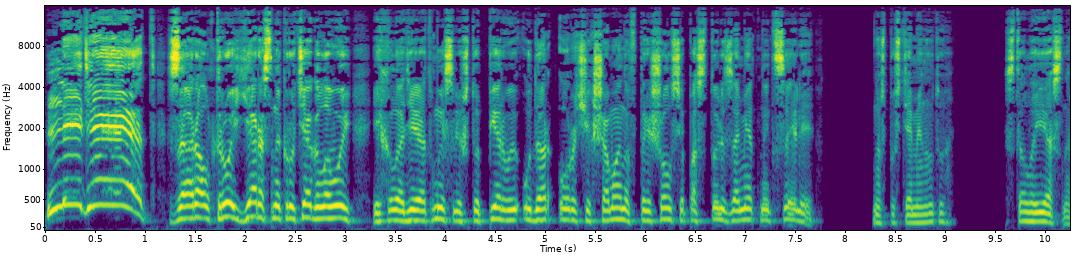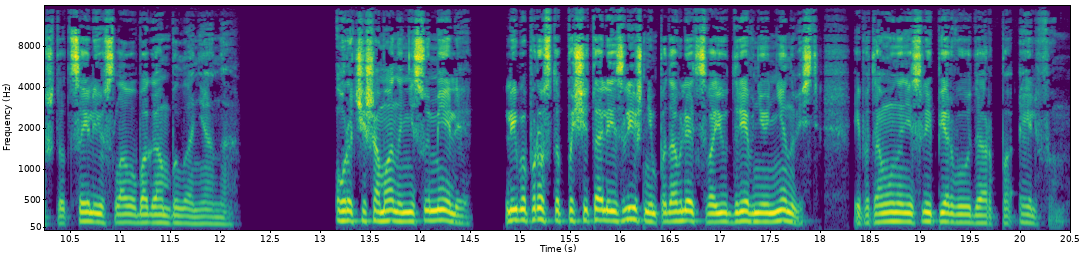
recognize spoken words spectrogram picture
«Лидит!» — заорал Трой, яростно крутя головой и холодея от мысли, что первый удар орочих шаманов пришелся по столь заметной цели. Но спустя минуту стало ясно, что целью, слава богам, была не она. Орочи шаманы не сумели, либо просто посчитали излишним подавлять свою древнюю ненависть, и потому нанесли первый удар по эльфам.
